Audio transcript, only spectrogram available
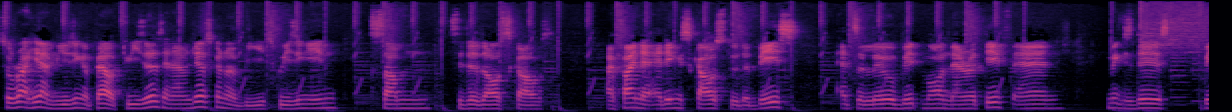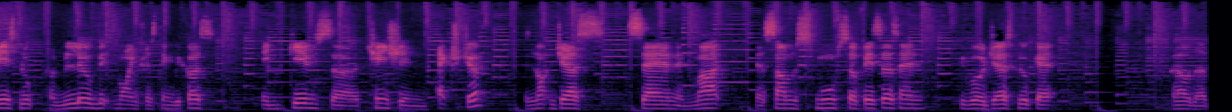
so right here I'm using a pair of tweezers and I'm just gonna be squeezing in some Citadel skulls. I find that adding skulls to the base adds a little bit more narrative and makes this base look a little bit more interesting because it gives a change in texture. It's not just sand and mud, there's some smooth surfaces and people just look at well the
